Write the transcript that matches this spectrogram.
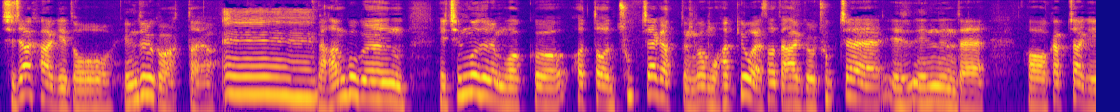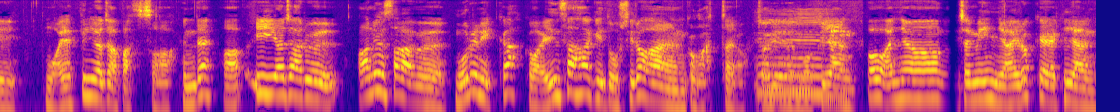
시작하기도 힘들 것 같아요. 음. 한국은 이 친구들은 뭐 그 어떤 축제 같은 거 뭐 학교에서 대학교 축제 이- 있는데 어 갑자기 뭐 예쁜 여자 봤어. 근데 어, 이 여자를 아는 사람을 모르니까 그 인사하기도 싫어하는 것 같아요. 저기는 뭐 그냥 어 안녕 재미있냐 이렇게 그냥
